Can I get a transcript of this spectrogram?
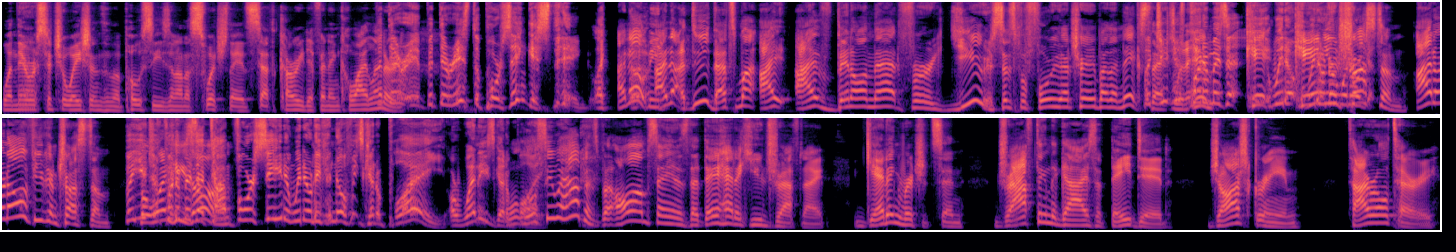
when there yeah. were situations in the postseason on a switch. They had Seth Curry defending Kawhi Leonard. But there, but there is the Porzingis thing. Like I know, I, mean, I know, dude. That's my I. I've been on that for years since before we got traded by the Knicks. But you just put him, him, as a. Can, we don't. Can we don't you trust him? I don't know if you can trust him. But you but just put him as on, a top four seed, and we don't even know if he's going to play or when he's going to well, play. We'll see what happens. But all I'm saying is that they had a huge draft night. Getting Richardson drafting the guys that they did Josh Green, Tyrell Terry,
